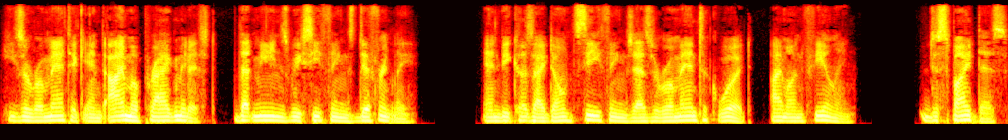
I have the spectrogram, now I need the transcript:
he's a romantic and I'm a pragmatist, that means we see things differently. And because I don't see things as a romantic would, I'm unfeeling. Despite this,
